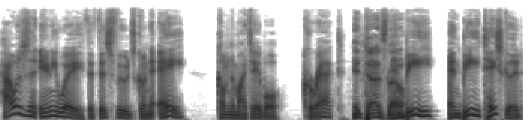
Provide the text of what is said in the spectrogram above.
How is it any way that this food's going to a come to my table correct, it does though. and b and b taste good?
